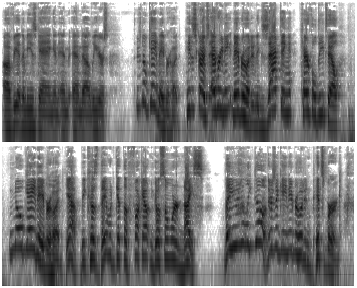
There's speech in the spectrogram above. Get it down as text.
a Vietnamese gang and and and uh, leaders. There's no gay neighborhood. He describes every ne- neighborhood in exacting, careful detail. No gay neighborhood. Yeah, because they would get the fuck out and go somewhere nice. They usually don't. There's a gay neighborhood in Pittsburgh.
